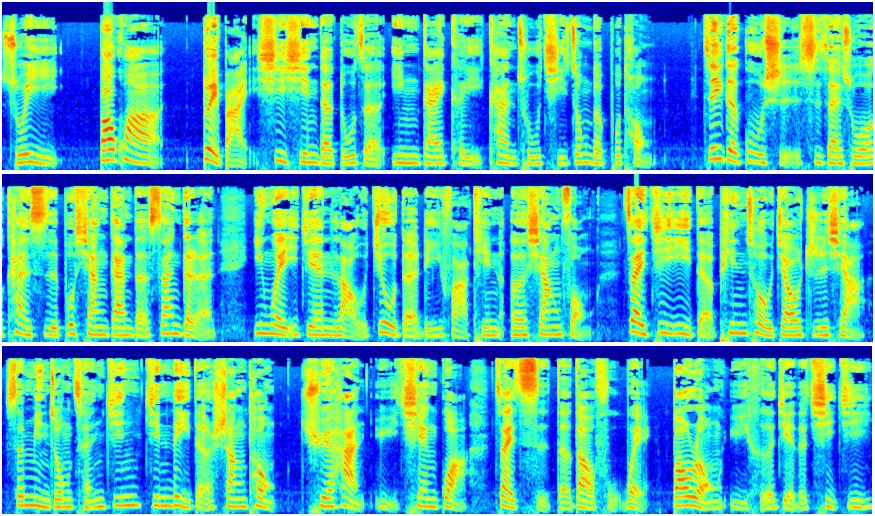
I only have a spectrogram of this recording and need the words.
所以包括。对白，细心的读者应该可以看出其中的不同。这个故事是在说，看似不相干的三个人，因为一间老旧的理发厅而相逢，在记忆的拼凑交织下，生命中曾经经历的伤痛、缺憾与牵挂，在此得到抚慰、包容与和解的契机。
